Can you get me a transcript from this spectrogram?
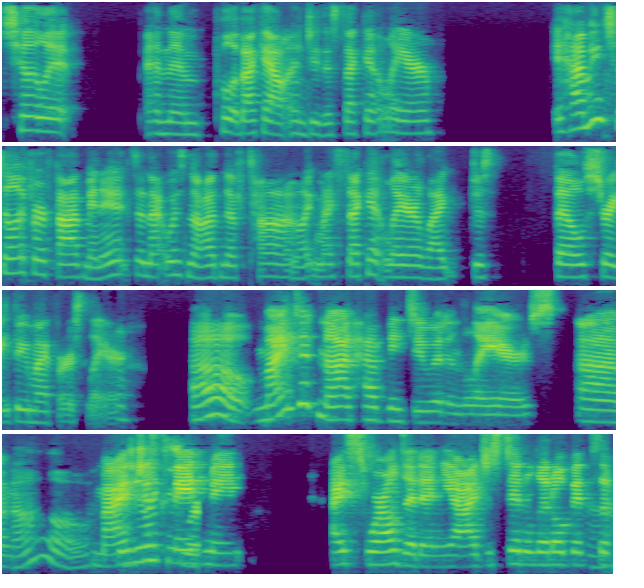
chill it and then pull it back out and do the second layer. It had me chill it for five minutes and that was not enough time. Like my second layer, like, just fell straight through my first layer. Oh, mine did not have me do it in layers. Um, oh, mine just like made swirl? me. I swirled it in. Yeah, I just did little bits oh. of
